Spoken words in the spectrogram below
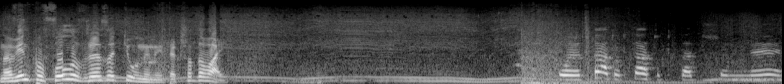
Но він по фулу вже затюнений, так що давай. Ой, от та, тут та, тут та, що не.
